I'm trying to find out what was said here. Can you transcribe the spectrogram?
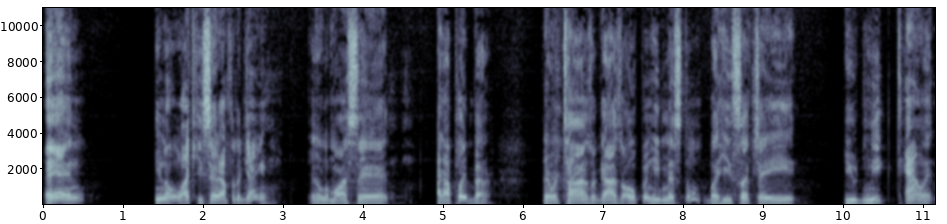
And you know, like he said after the game, you know, Lamar said, "I got to play better." There were times where guys are open, he missed them, but he's such a unique talent.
